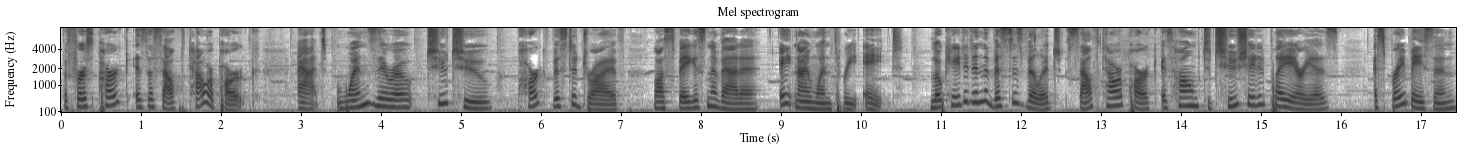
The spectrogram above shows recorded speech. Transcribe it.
The first park is the South Tower Park at 1022 Park Vista Drive, Las Vegas, Nevada 89138. Located in the Vistas Village, South Tower Park is home to two shaded play areas, a spray basin,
